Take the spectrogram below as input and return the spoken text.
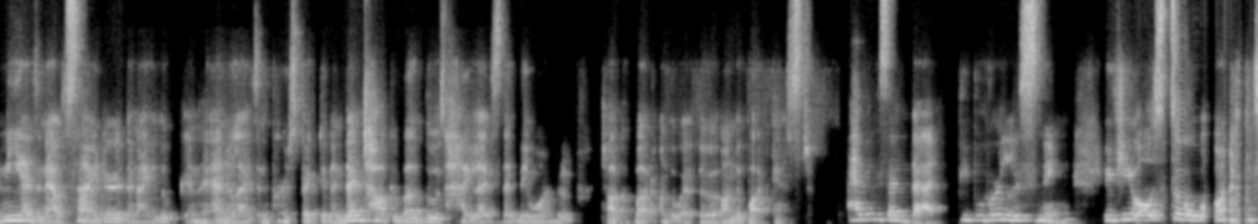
me as an outsider, then I look and analyze in perspective, and then talk about those highlights that they want to talk about on the web uh, on the podcast. Having said that, people who are listening, if you also want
